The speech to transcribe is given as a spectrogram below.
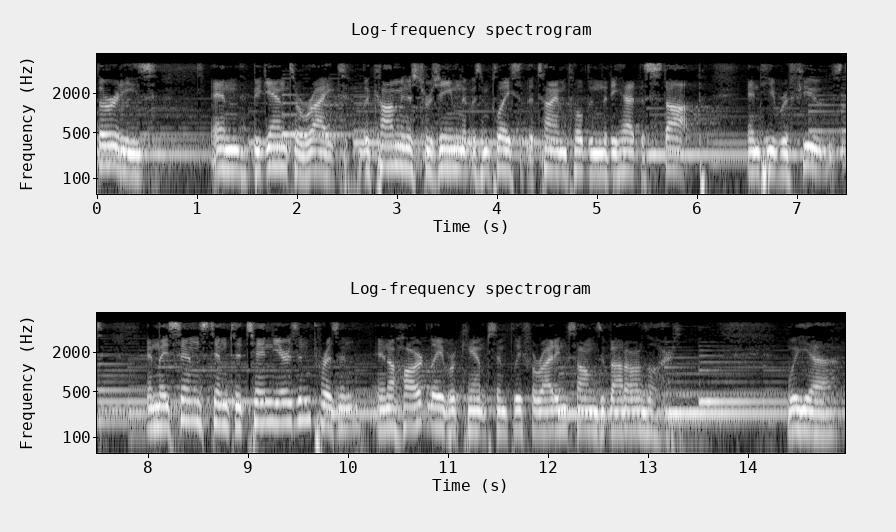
30s, and began to write. The communist regime that was in place at the time told him that he had to stop and he refused. And they sentenced him to 10 years in prison in a hard labor camp simply for writing songs about our Lord. We uh,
